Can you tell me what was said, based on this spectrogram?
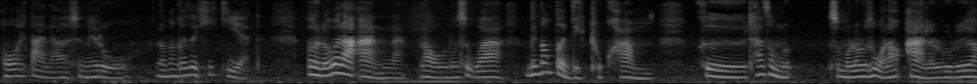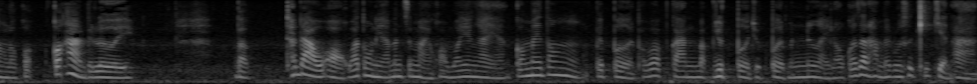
โอ้ยตายแล้วฉันไม่รู้ แล้วมันก็จะขี้เกียจ เออแล้วเวลาอ่านนะเรารู้สึกว่าไม่ต้องเปิดดิกทุกคำคือถ้าสมมติสมมติเรารู้สึกว่าเราอ่านแล้วรู้เรื่องเราก็ก็อ่านไปเลย แบบถ้าเดาออกว่าตรงนี้มันจะหมายความว่ายังไงอะก็ไม่ต้องไปเปิด เพราะแบบการแบบหยุดเปิดหยุดเปิดมันเหนื่อย เราก็จะทำให้รู้สึกขี้เกียจอ่าน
